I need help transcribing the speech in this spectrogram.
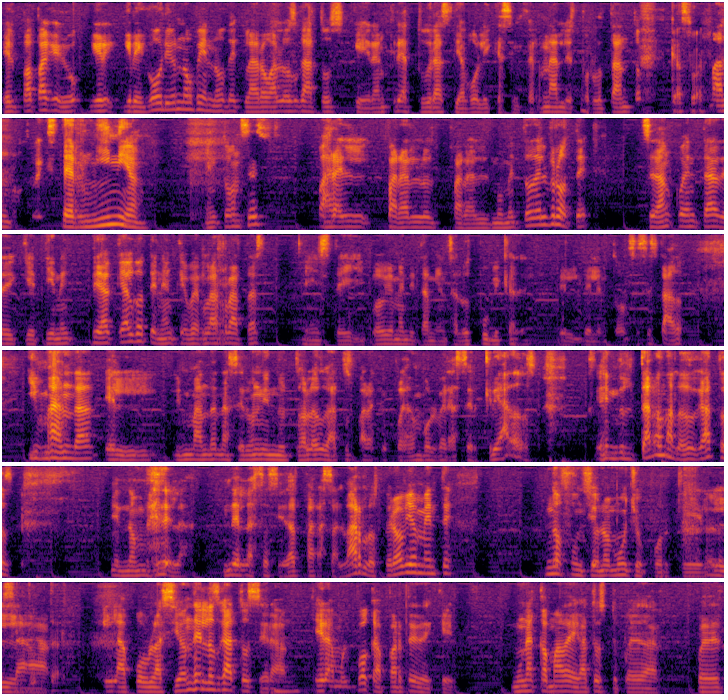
el Papa Gregorio IX declaró a los gatos que eran criaturas diabólicas infernales, por lo tanto, Casual. mandó su exterminio. Entonces, para el, para, para el momento del brote, se dan cuenta de que tienen, de que algo tenían que ver las ratas, este, y obviamente también salud pública del, del, entonces estado, y mandan, el, mandan a hacer un indulto a los gatos para que puedan volver a ser criados. Indultaron a los gatos en nombre de la, de la sociedad para salvarlos, pero obviamente no funcionó mucho porque la, la, población de los gatos era, era muy poca, aparte de que una camada de gatos te puede dar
